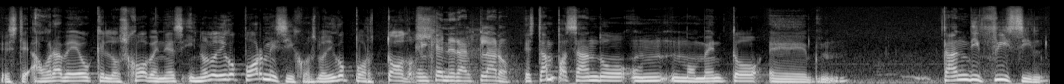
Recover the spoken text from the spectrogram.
este, ahora veo que los jóvenes, y no lo digo por mis hijos, lo digo por todos En general, claro. están pasando un momento eh, tan difícil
